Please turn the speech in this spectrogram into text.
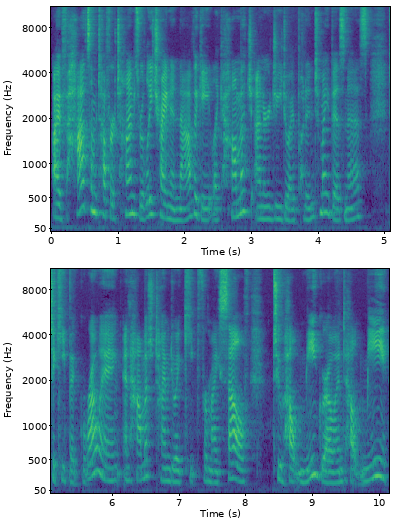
I've had some tougher times really trying to navigate like how much energy do I put into my business to keep it growing and how much time do I keep for myself to help me grow and to help me,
